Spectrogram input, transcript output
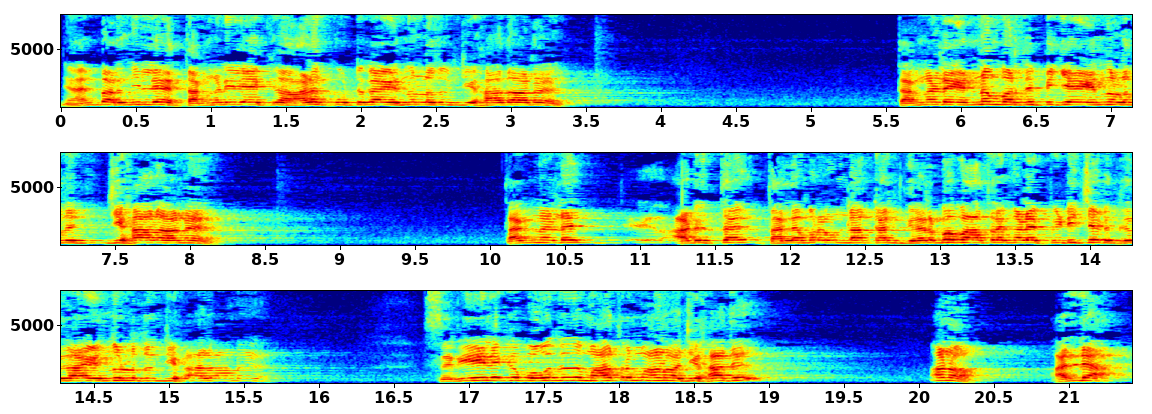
ഞാൻ പറഞ്ഞില്ലേ തങ്ങളിലേക്ക് ആളെ കൂട്ടുക എന്നുള്ളതും ജിഹാദാണ്. തങ്ങളുടെ എണ്ണം വർദ്ധിപ്പിക്കുക എന്നുള്ളത് ജിഹാദാണ്. തങ്ങളുടെ അടുത്ത തലമുറ ഉണ്ടാക്കാൻ ഗർഭപാത്രങ്ങളെ പിടിച്ചെടുക്കുക എന്നുള്ളതും ജിഹാദാണ്. സിറിയയിലേക്ക് പോകുന്നത് മാത്രമാണോ ജിഹാദ്? ആണോ? അല്ല.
